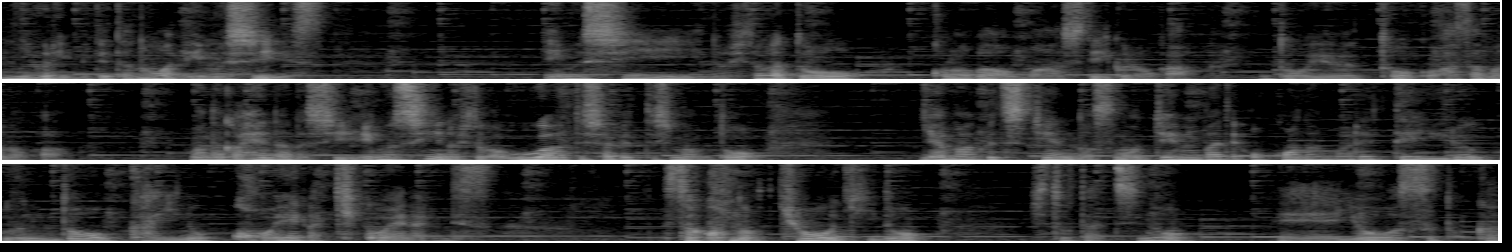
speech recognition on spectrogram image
何より見てたのは MC です。MC の人がどうこの場を回していくのかどういうトークを挟むのか。まあなんか変な話 MC の人がうわーって喋ってしまうと山口県のその現場で行われている運動会の声が聞こえないんです。そこの競技の人たちの、えー、様子とか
